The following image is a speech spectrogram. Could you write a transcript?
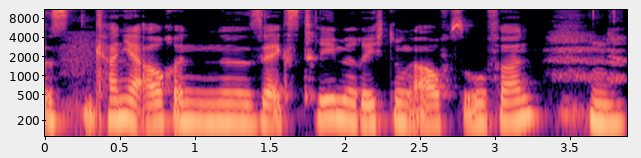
es kann ja auch in eine sehr extreme Richtung aufsufern. Hm.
